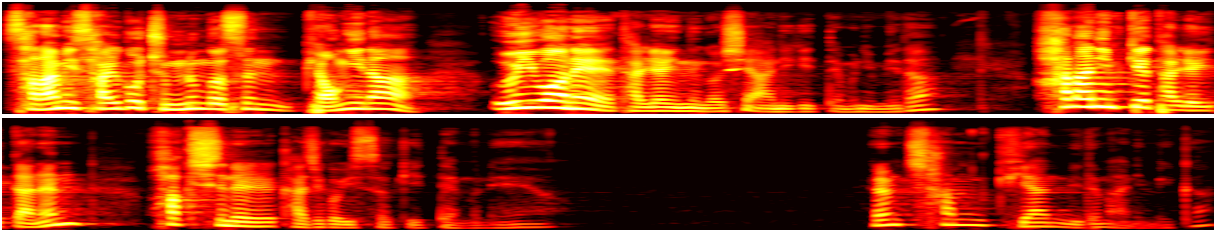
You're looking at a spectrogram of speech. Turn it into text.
사람이 살고 죽는 것은 병이나 의원에 달려 있는 것이 아니기 때문입니다. 하나님께 달려 있다는 확신을 가지고 있었기 때문이에요. 그럼 참 귀한 믿음 아닙니까?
